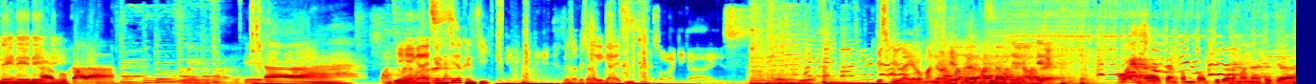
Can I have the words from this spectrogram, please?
Nih nih nih Ah, nih. buka lah. Selagi selesai. Oke. Ah, Anjir, Oke, guys. kayaknya. Kenji ya Kenji. Besok-besok lagi guys. besok lagi guys Bismillahirrahmanirrahim. Dapat? Pasti dapat ya, dapat ya. OM. eh cangkem kok ke arah mana Caca?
